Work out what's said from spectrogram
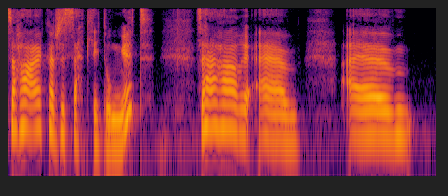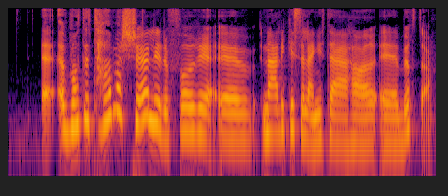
så har jeg kanskje sett litt ung ut. Så jeg har jeg måtte ta meg sjøl i det, for nå er det ikke så lenge til jeg har bursdag.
